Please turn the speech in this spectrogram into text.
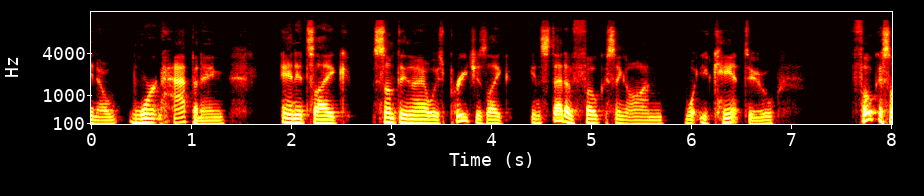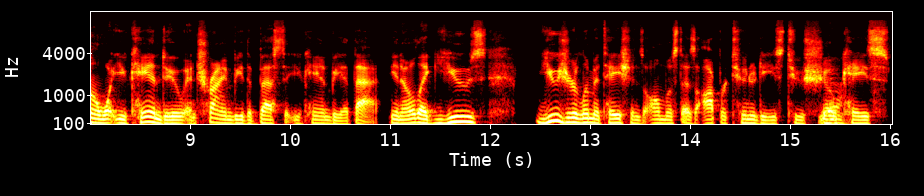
you know, weren't happening. And it's like something that I always preach is like, instead of focusing on what you can't do, focus on what you can do and try and be the best that you can be at that. You know, like use use your limitations almost as opportunities to Yeah. showcase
